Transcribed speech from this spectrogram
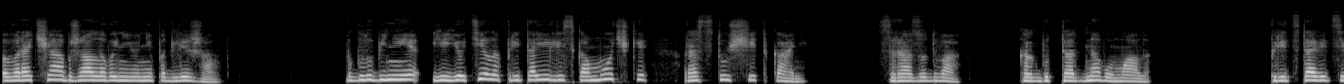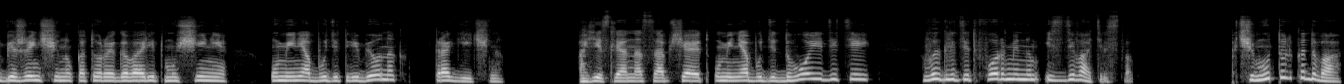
врача обжалованию не подлежал. В глубине ее тела притаились комочки растущей ткани. Сразу два, как будто одного мало. Представить себе женщину, которая говорит мужчине «у меня будет ребенок», трагично. А если она сообщает «у меня будет двое детей», выглядит форменным издевательством. Почему только два?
